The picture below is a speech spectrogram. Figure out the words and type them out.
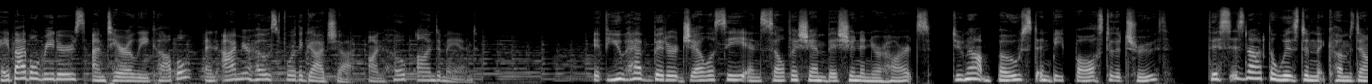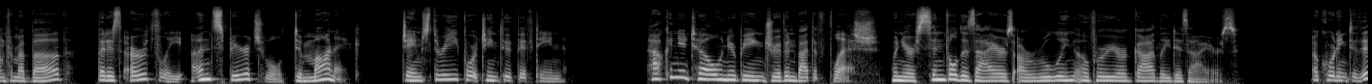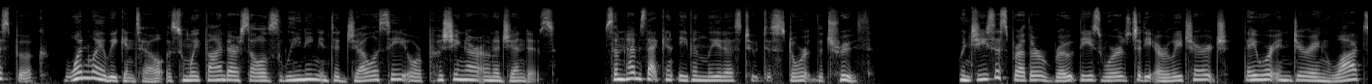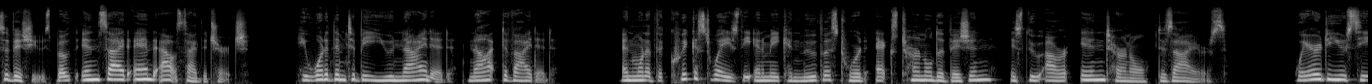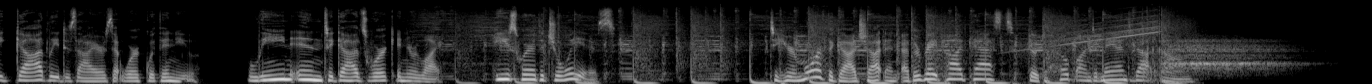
Hey, Bible readers, I'm Tara-Leigh Cobble, and I'm your host for The God Shot on Hope on Demand. If you have bitter jealousy and selfish ambition in your hearts, do not boast and be false to the truth. This is not the wisdom that comes down from above, but is earthly, unspiritual, demonic. James 3 14 through 15. How can you tell when you're being driven by the flesh, when your sinful desires are ruling over your godly desires? According to this book, one way we can tell is when we find ourselves leaning into jealousy or pushing our own agendas. Sometimes that can even lead us to distort the truth. When Jesus' brother wrote these words to the early church, they were enduring lots of issues, both inside and outside the church. He wanted them to be united, not divided. And one of the quickest ways the enemy can move us toward external division is through our internal desires. Where do you see godly desires at work within you? Lean into God's work in your life. He's where the joy is. To hear more of The God Shot and other great podcasts, go to hopeondemand.com.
